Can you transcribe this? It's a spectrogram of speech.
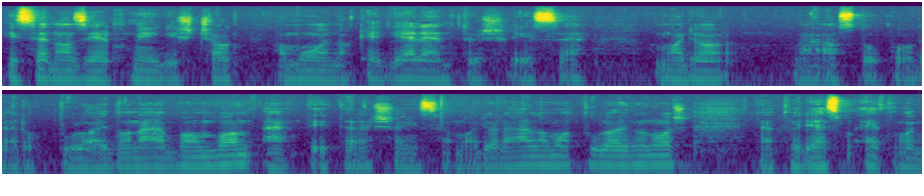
hiszen azért mégiscsak a molnak egy jelentős része a magyar választópolgárok tulajdonában van, áttételesen, hiszen a magyar állam a tulajdonos, tehát hogy ezt, ezt, hogy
